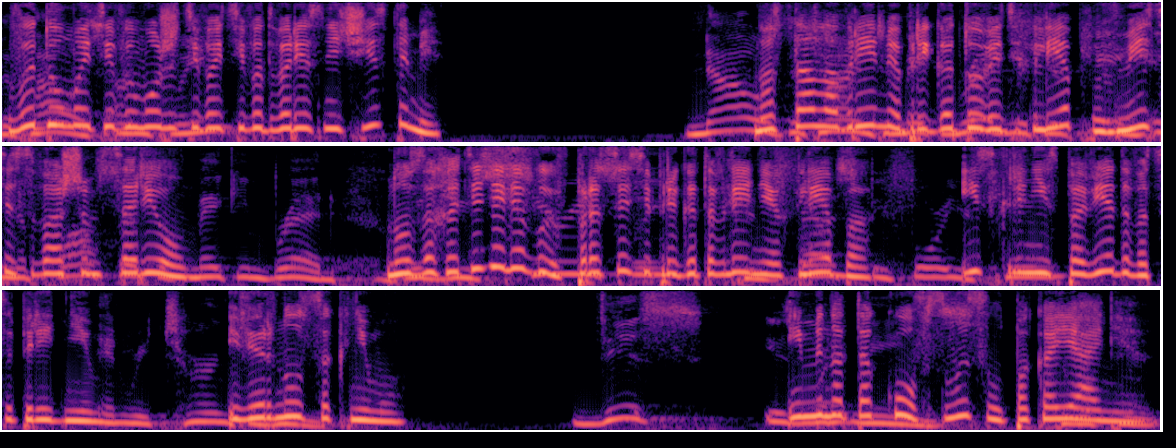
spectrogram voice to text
Вы думаете, вы можете войти во дворец нечистыми? Настало время приготовить хлеб вместе с вашим царем. Но захотите ли вы в процессе приготовления хлеба искренне исповедоваться перед ним и вернуться к нему? Именно таков смысл покаяния.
